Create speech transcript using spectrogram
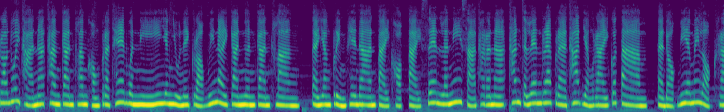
เพราะด้วยฐานะทางการคลังของประเทศวันนี้ยังอยู่ในกรอบวินัยการเงินการคลัง แต่ยังปริ่มเพดานไต่ขอบไต่เส้นและหนี้สาธารณะท่านจะเล่นแร่แปรธาตุอย่างไรก็ตาม แต่ดอกเบี้ยไม่หลอกใคร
